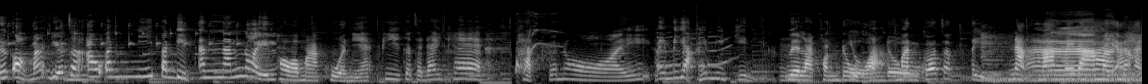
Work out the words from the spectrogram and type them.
นึกออกมาเดี๋ยวจะเอาอันนี้ประดิษฐ์อันนั้นหน่อยพอมาครัวเนี้ยพี่ก็จะได้แค่ผัดก็น้อย ไม่ไม่อยากให้มีกลิ่นอืมเวลาคอนโดอยู่คออะนโดมันก็จะติดหนักมากไม่ได้อ่อาหาร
